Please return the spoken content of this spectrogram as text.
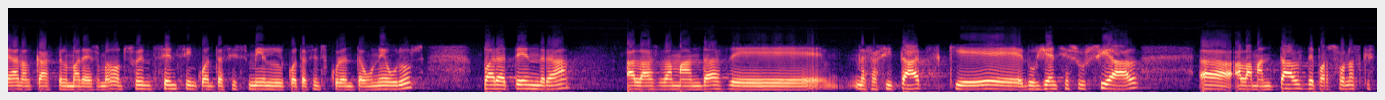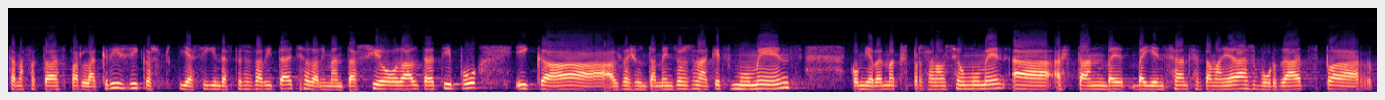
en el cas del Maresme doncs, són 156.441 euros per atendre a les demandes de necessitats que d'urgència social eh, elementals de persones que estan afectades per la crisi, que ja siguin despeses d'habitatge, d'alimentació o d'altre tipus, i que els ajuntaments doncs, en aquests moments com ja vam expressar en el seu moment, eh, estan veient-se en certa manera desbordats per,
